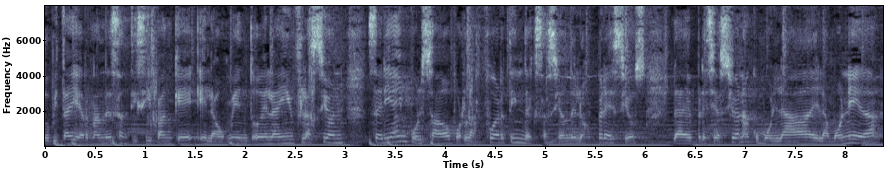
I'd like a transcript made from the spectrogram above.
Dupita y Hernández anticipan que el aumento de la inflación sería impulsado por la fuerte indexación de los precios, la depreciación acumulada de la moneda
